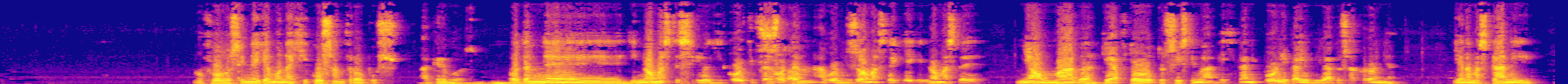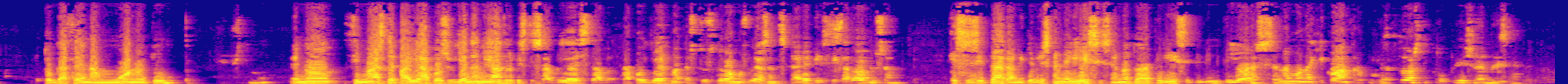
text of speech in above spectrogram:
Ο φόβος είναι για μοναχικούς ανθρώπους. Ακριβώς. Όταν ε, γινόμαστε συλλογικότητα, όταν αγωνιζόμαστε και γινόμαστε μια ομάδα και αυτό το σύστημα έχει κάνει πολύ καλή δουλειά τόσα χρόνια για να μας κάνει τον καθένα μόνο του ενώ θυμάστε παλιά πως βγαίναν οι άνθρωποι στις αυλές, τα, τα απογεύματα, στους δρόμους, βγάζαν τις καρέκλες και καθόντουσαν και συζητάγανε και βρίσκανε λύσεις ενώ τώρα τη λύση τη δίνει τηλεόραση σε έναν μοναχικό άνθρωπο. Γι' αυτό αστικοποίησαν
